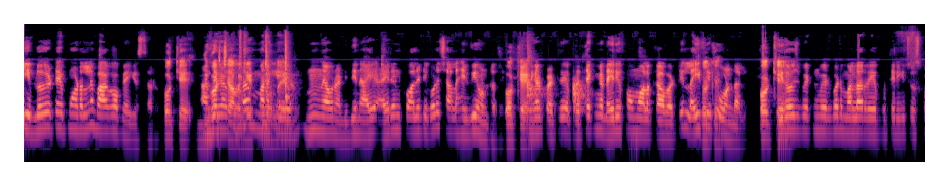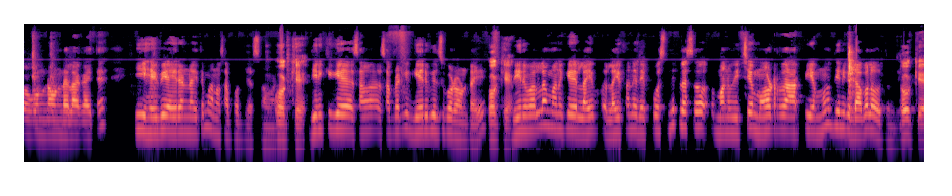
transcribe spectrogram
ఈ బ్లోయర్ టైప్ మోడల్ని బాగా ఉపయోగిస్తారు. మనకి అవునండి. దీని ఐరన్ క్వాలిటీ కూడా చాలా హెవీ ఉంటుంది. ప్రత్యేకంగా డైరీ ఫామ్ వాళ్ళకి కాబట్టి లైఫ్. ఎక్కువ ఉండాలి. ఈ రోజు పెట్టిన పెట్టుబడి మళ్ళీ రేపు తిరిగి చూసుకోకుండా ఉండేలాగా అయితే ఈ హెవీ ఐరన్ అయితే మనం సపోర్ట్ చేస్తాం ఓకే. దీనికి సపరేట్గా గేర్ వీల్స్ కూడా ఉంటాయి. దీని వల్ల మనకి లైఫ్ లైఫ్ అనేది ఎక్కువ వస్తుంది. ప్లస్ మనం ఇచ్చే మోటార్ ఆర్పిఎం దీనికి డబల్ అవుతుంది. ఓకే.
